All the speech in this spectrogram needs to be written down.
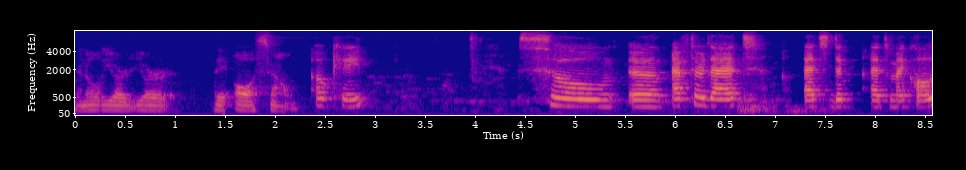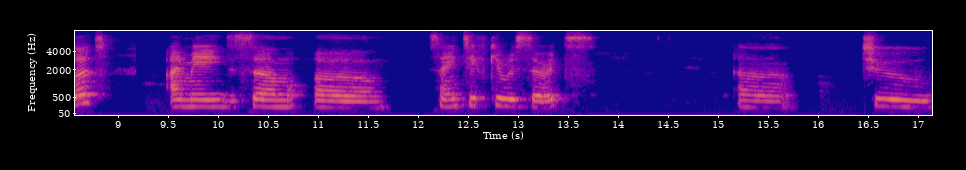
You know, your your they all sound. Okay. So uh, after that, at the at my college, I made some uh, scientific research uh, to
